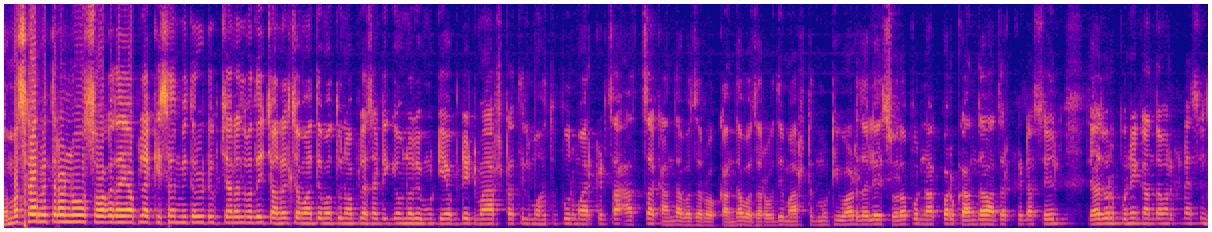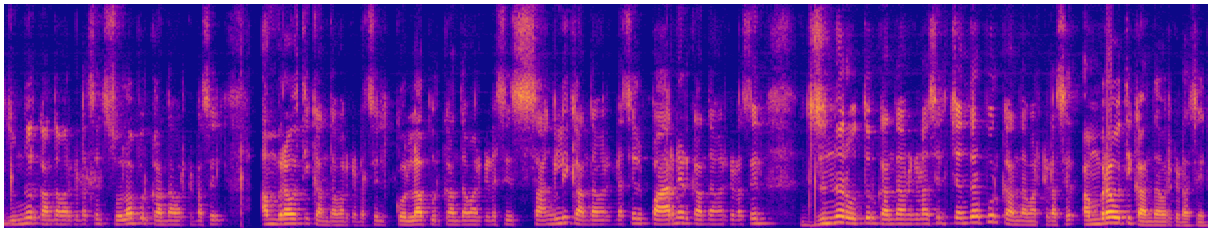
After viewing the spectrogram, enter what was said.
नमस्कार मित्रांनो स्वागत आहे आपल्या किसान मित्र युट्यूब चॅनलमध्ये चॅनलच्या माध्यमातून आपल्यासाठी घेऊन आले मोठी अपडेट महाराष्ट्रातील महत्त्वपूर्ण मार्केटचा आजचा कांदा बाजार व कांदा बाजारामध्ये महाराष्ट्रात मोठी वाढ झाली आहे सोलापूर नागपूर कांदा मार्केट असेल त्याचबरोबर पुणे कांदा मार्केट असेल जुन्नर कांदा मार्केट असेल सोलापूर कांदा मार्केट असेल अमरावती कांदा मार्केट असेल कोल्हापूर कांदा मार्केट असेल सांगली कांदा मार्केट असेल पारनेर कांदा मार्केट असेल जुन्नर ओतूर कांदा मार्केट असेल चंद्रपूर कांदा मार्केट असेल अमरावती कांदा मार्केट असेल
